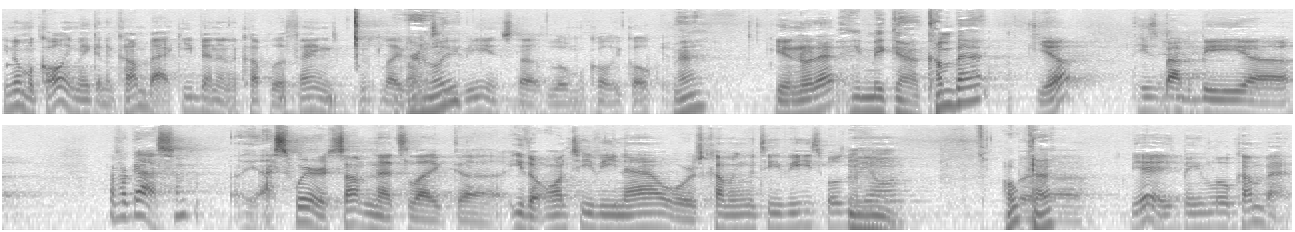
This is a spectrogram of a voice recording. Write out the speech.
you know Macaulay making a comeback. He been in a couple of things like on TV and stuff. Little Macaulay Culkin. Man, You know that? he making a comeback? Yep. He's about to be. Uh, I forgot some. I swear it's something that's like uh, either on TV now or is coming to TV. He's supposed to be on. But, Okay. uh, yeah, he's making a little comeback.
